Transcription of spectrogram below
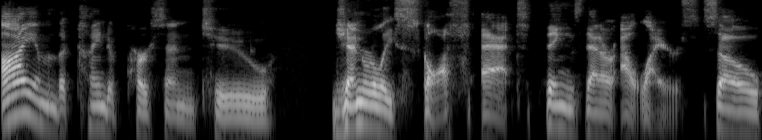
I am the kind of person to generally scoff at things that are outliers. So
